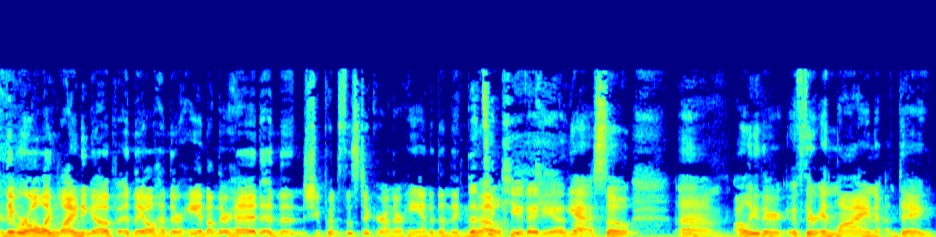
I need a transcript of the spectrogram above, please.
were, they were all like lining up, and they all had their hand on their head, and then she puts the sticker on their hand, and then they can go. That's go. a cute idea. Yeah, so um, I'll either if they're in line, they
